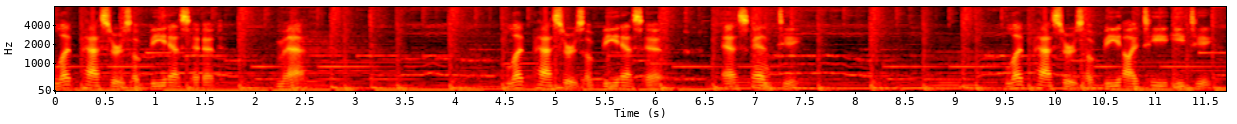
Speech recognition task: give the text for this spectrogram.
Let passers of BS Ed, Math. Let passers of BS Ed, SNT. Let passers of BITET.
